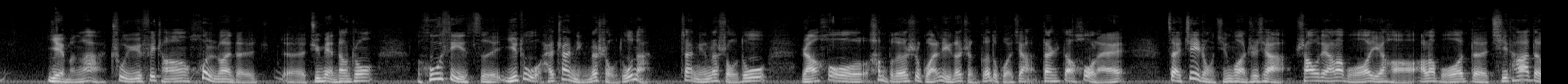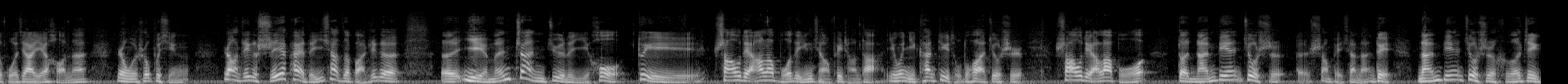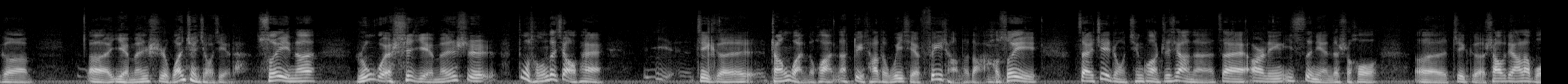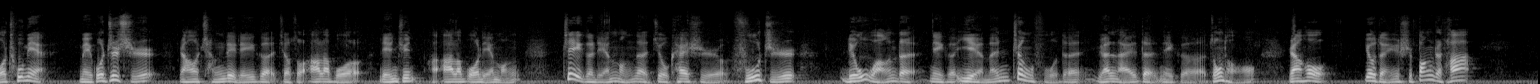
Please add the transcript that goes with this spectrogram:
也门啊，处于非常混乱的呃局面当中，Houthis 一度还占领了首都呢。占领了首都，然后恨不得是管理了整个的国家。但是到后来，在这种情况之下，沙乌地阿拉伯也好，阿拉伯的其他的国家也好呢，认为说不行，让这个什叶派的一下子把这个呃也门占据了以后，对沙乌地阿拉伯的影响非常大。因为你看地图的话，就是沙乌地阿拉伯的南边就是呃上北下南，对，南边就是和这个呃也门是完全交界的，所以呢。如果是也门是不同的教派，这个掌管的话，那对他的威胁非常的大。所以在这种情况之下呢，在二零一四年的时候，呃，这个沙乌地阿拉伯出面，美国支持，然后成立了一个叫做阿拉伯联军啊，阿拉伯联盟。这个联盟呢，就开始扶植流亡的那个也门政府的原来的那个总统，然后又等于是帮着他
